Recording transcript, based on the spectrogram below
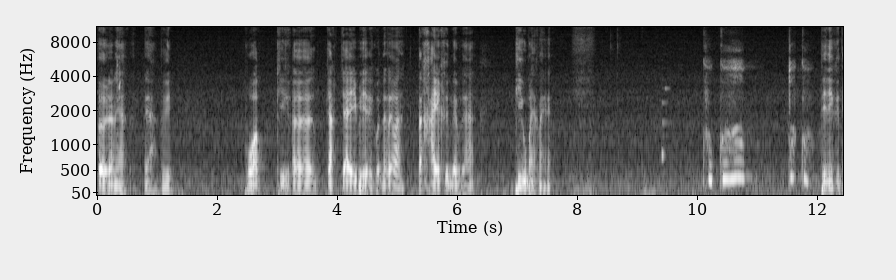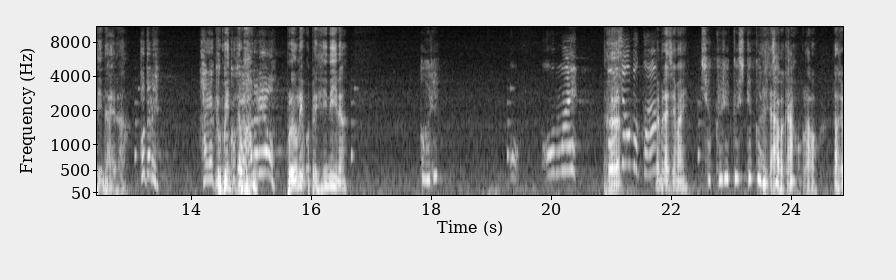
เออนั่นเนี่ยเนี่ยดูดิพวกพี่เอ่อจากใจพิเศษคนนั่นเลยวะแต่ใครขึ้นเต็มเลยฮะพี่กูมาจากไหนเนี่ยที่นี่คือที่ไหนเหรอลูบินเดี๋ยวเขาเราต้องรีบออกไปที่นี่นะเธอไม่เป็นไรใช่ไหม 着陸してか อา ら จจะอวกาศของเรา เราจะ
